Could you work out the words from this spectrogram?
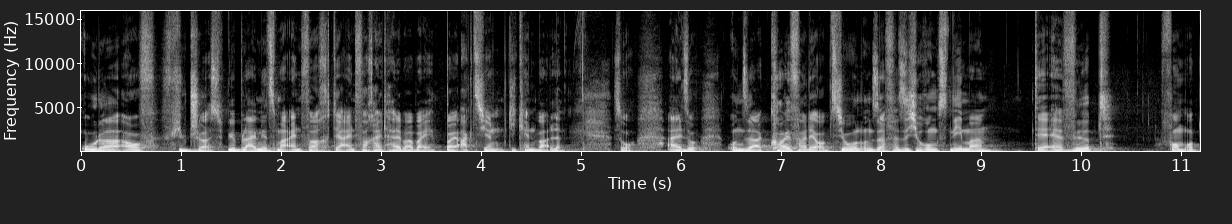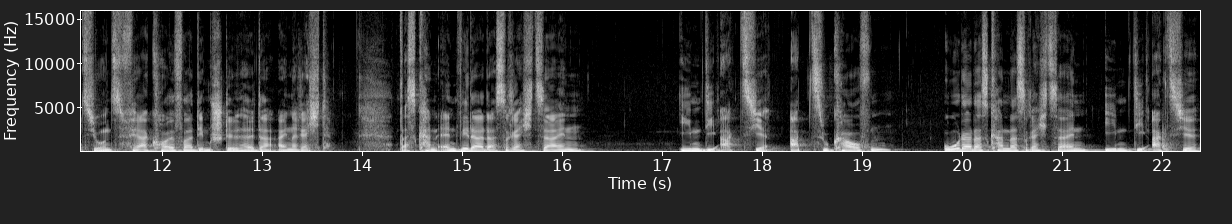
oder auf Futures. Wir bleiben jetzt mal einfach der Einfachheit halber bei, bei Aktien, die kennen wir alle. So, also unser Käufer der Option, unser Versicherungsnehmer, der erwirbt vom Optionsverkäufer, dem Stillhalter, ein Recht. Das kann entweder das Recht sein, ihm die Aktie abzukaufen oder das kann das Recht sein, ihm die Aktie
